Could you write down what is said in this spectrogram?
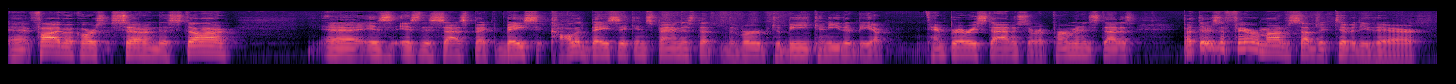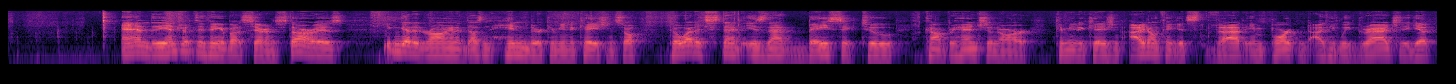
Uh, five, of course, ser and estar. Uh, is is this aspect basic? Call it basic in Spanish. That the verb to be can either be a temporary status or a permanent status. But there's a fair amount of subjectivity there. And the interesting thing about Ser and Estar is you can get it wrong and it doesn't hinder communication. So, to what extent is that basic to comprehension or communication? I don't think it's that important. I think we gradually get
